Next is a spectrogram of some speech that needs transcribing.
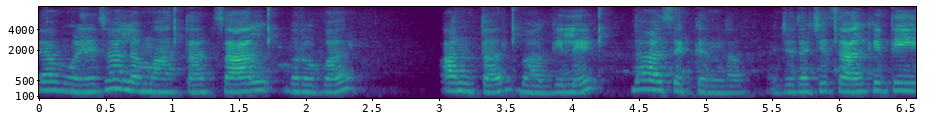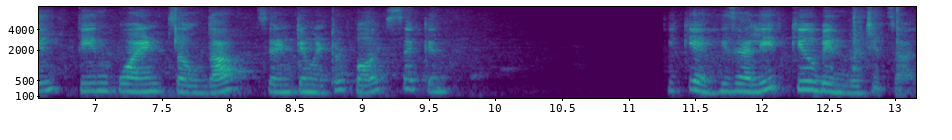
त्यामुळे झालं मग आता चाल बरोबर अंतर भागिले दहा सेकंद म्हणजे त्याची चाल किती येईल? तीन पॉईंट चौदा सेंटीमीटर पर सेकंड ठीक आहे ही झाली क्यू बिंदूची चाल.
